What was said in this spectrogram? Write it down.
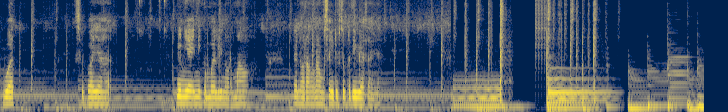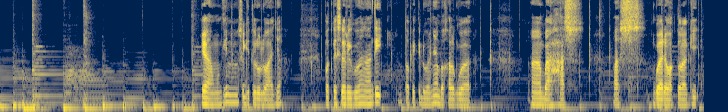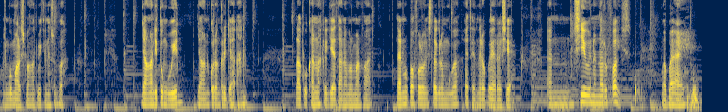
buat supaya dunia ini kembali normal dan orang-orang bisa hidup seperti biasanya. Ya mungkin segitu dulu aja podcast dari gue nanti topik keduanya bakal gue uh, bahas pas gue ada waktu lagi gue males banget bikinnya sumpah Jangan ditungguin, jangan kurang kerjaan. Lakukanlah kegiatan yang bermanfaat. Dan lupa follow Instagram gue @hendra ya. Dan see you in another voice. Bye bye.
